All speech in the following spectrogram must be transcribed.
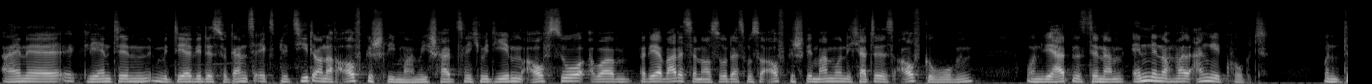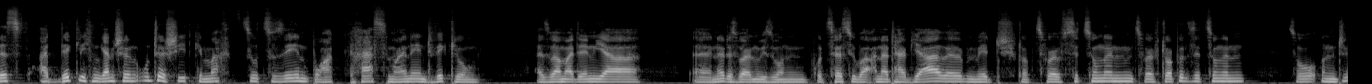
eine Klientin, mit der wir das so ganz explizit auch noch aufgeschrieben haben. Ich schreibe es nicht mit jedem auf so, aber bei der war das dann auch so, dass wir es so aufgeschrieben haben und ich hatte es aufgehoben und wir hatten es dann am Ende nochmal angeguckt. Und das hat wirklich einen ganz schönen Unterschied gemacht, so zu sehen, boah, krass, meine Entwicklung. Also weil man denn ja Äh, ne, das war irgendwie so ein Prozess über anderthalb Jahre mit, ich glaube, zwölf Sitzungen, zwölf Doppelsitzungen. So, und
